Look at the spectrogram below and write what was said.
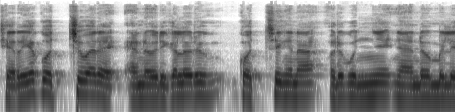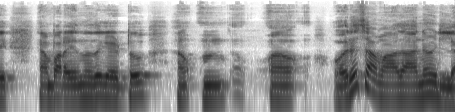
ചെറിയ കൊച്ചു വരെ എന്റെ ഒരിക്കലൊരു കൊച്ചിങ്ങനെ ഒരു കുഞ്ഞ് ഞാൻ എന്റെ മുമ്പിൽ ഞാൻ പറയുന്നത് കേട്ടു. ഒരു സമാധാനവും ഇല്ല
